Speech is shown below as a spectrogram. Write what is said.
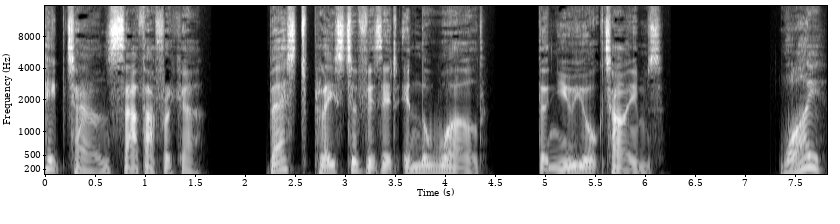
Cape Town, South Africa. Best place to visit in the world. The New York Times. Why?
